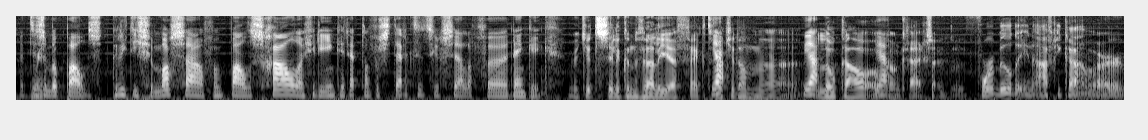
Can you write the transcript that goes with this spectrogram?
Het is een bepaalde kritische massa of een bepaalde schaal. Als je die één keer hebt, dan versterkt het zichzelf, uh, denk ik. Weet je, het Silicon Valley effect, wat je dan uh, ja. lokaal ook ja. kan krijgen. Zijn voorbeelden in Afrika waar,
